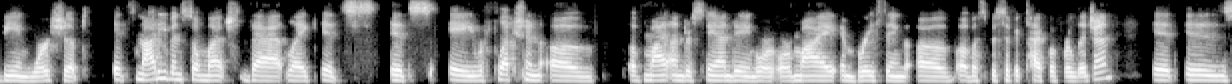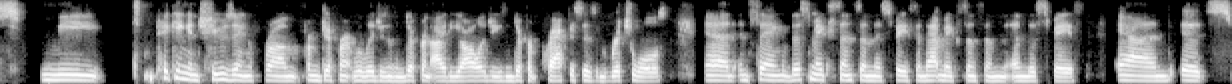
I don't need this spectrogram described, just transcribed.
being worshipped, it's not even so much that like it's it's a reflection of of my understanding or or my embracing of of a specific type of religion. It is me picking and choosing from from different religions and different ideologies and different practices and rituals and and saying this makes sense in this space and that makes sense in, in this space. And it's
